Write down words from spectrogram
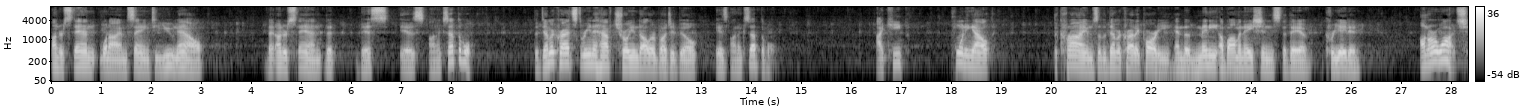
understand what I'm saying to you now, that understand that this is unacceptable. The Democrats' $3.5 trillion budget bill is unacceptable. I keep pointing out the crimes of the Democratic Party and the many abominations that they have created on our watch.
